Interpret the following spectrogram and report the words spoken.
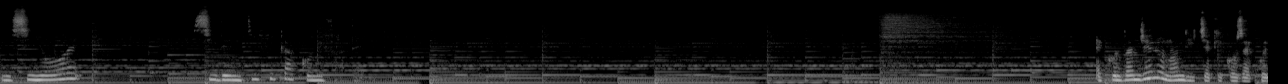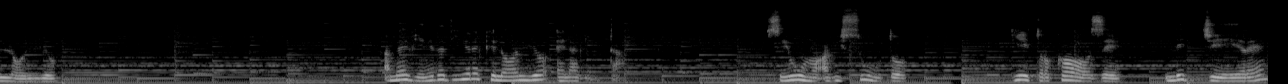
il Signore si identifica con i fratelli. Il Vangelo non dice che cos'è quell'olio, a me viene da dire che l'olio è la vita. Se uno ha vissuto dietro cose leggere,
